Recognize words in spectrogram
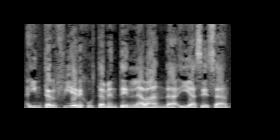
interfiere justamente en la banda y hace esa,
